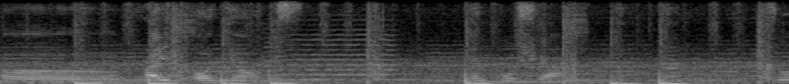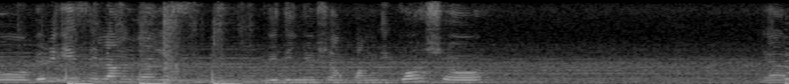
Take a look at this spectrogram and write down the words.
uh, fried onions. Yan po siya. So, very easy lang guys. Pwede nyo siyang pang negosyo. Yan,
